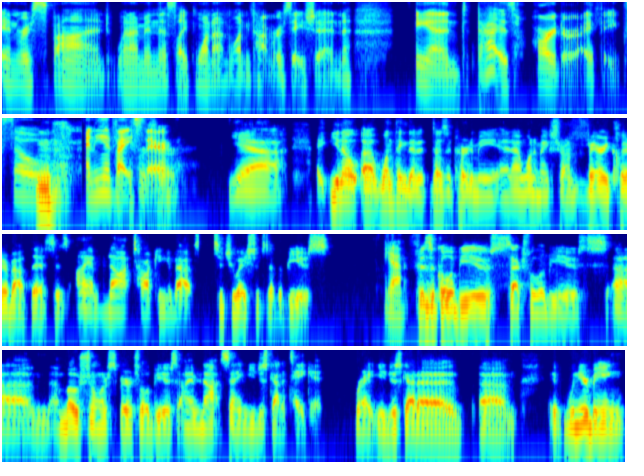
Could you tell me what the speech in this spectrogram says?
and respond when I'm in this like one-on-one conversation. And that is harder, I think. So mm. any advice there? Sure. Yeah. You know, uh, one thing that it does occur to me, and I want to make sure I'm very clear about this, is I am not talking about situations of abuse. Yeah. Physical abuse, sexual abuse, um, emotional or spiritual abuse. I am not saying you just got to take it, right? You just got to, um, when you're being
